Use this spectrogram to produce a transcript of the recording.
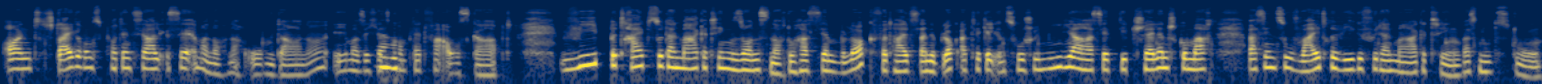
und Steigerungspotenzial ist ja immer noch nach oben da, ne? Ehe man sich jetzt ja. komplett verausgabt. Wie betreibst du dein Marketing sonst noch? Du hast ja einen Blog, verteilst deine Blogartikel in Social Media, hast jetzt die Challenge gemacht. Was sind so weitere Wege für dein Marketing? Was nutzt du?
